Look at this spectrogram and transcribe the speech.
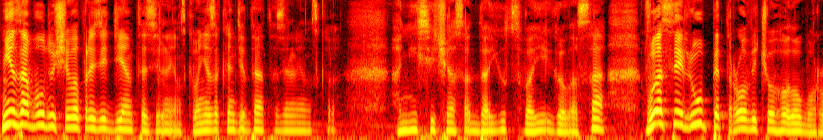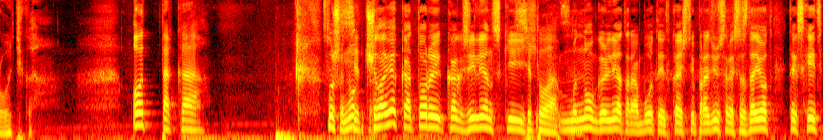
Не за будущего президента Зеленского, не за кандидата Зеленского. Они сейчас отдают свои голоса Василю Петровичу Голобородько. Вот такая Слушай, ну Ситу... человек, который, как Зеленский, Ситуация. много лет работает в качестве продюсера и создает, так сказать,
